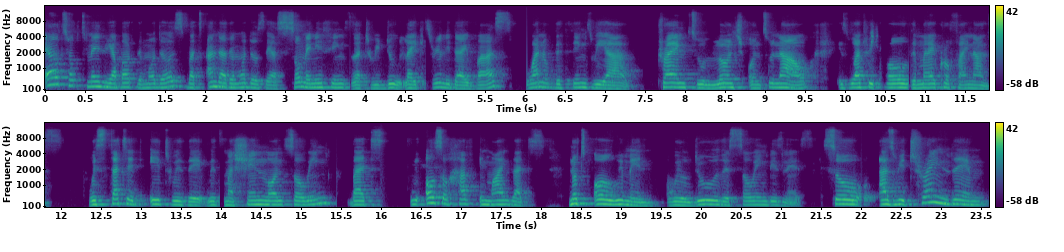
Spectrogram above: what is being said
Elle talked mainly about the models, but under the models, there are so many things that we do. Like it's really diverse. One of the things we are trying to launch onto now is what we call the microfinance. We started it with the with machine lawn sewing, but we also have in mind that not all women will do the sewing business. So as we train them,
